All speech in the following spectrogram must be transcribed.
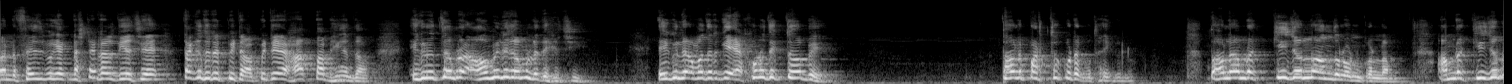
মানে ফেসবুকে একটা স্ট্যাটাস দিয়েছে, তাকে ধরে পিটাও, পিটে হাত পা ভেঙে দাও। এগুলো তো আমরা আওয়ামী লীগ আমলে দেখেছি। এগুলি আমাদেরকে এখনও দেখতে হবে। তাহলে পার্থক্যটা কোথায় গেল তাহলে আমরা কী জন্য আন্দোলন করলাম? আমরা কী জন্য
